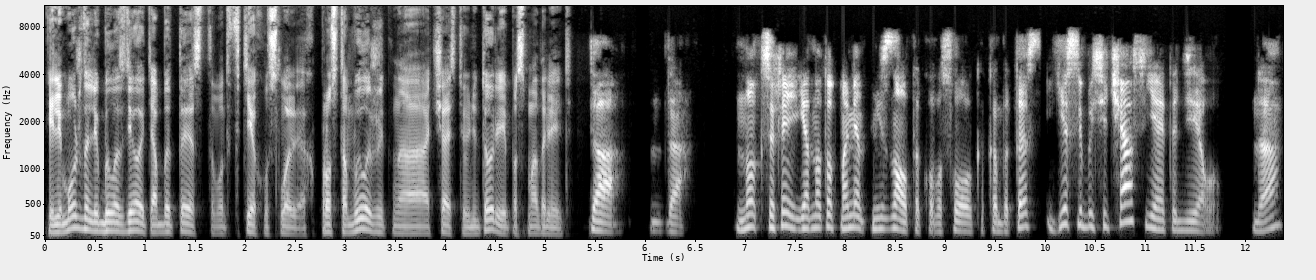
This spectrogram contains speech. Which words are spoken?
Или можно ли было сделать АБ-тест вот в тех условиях? Просто выложить на часть аудитории и посмотреть? Да, да. Но, к сожалению, я на тот момент не знал такого слова, как АБ-тест. Если бы сейчас я это делал, да,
